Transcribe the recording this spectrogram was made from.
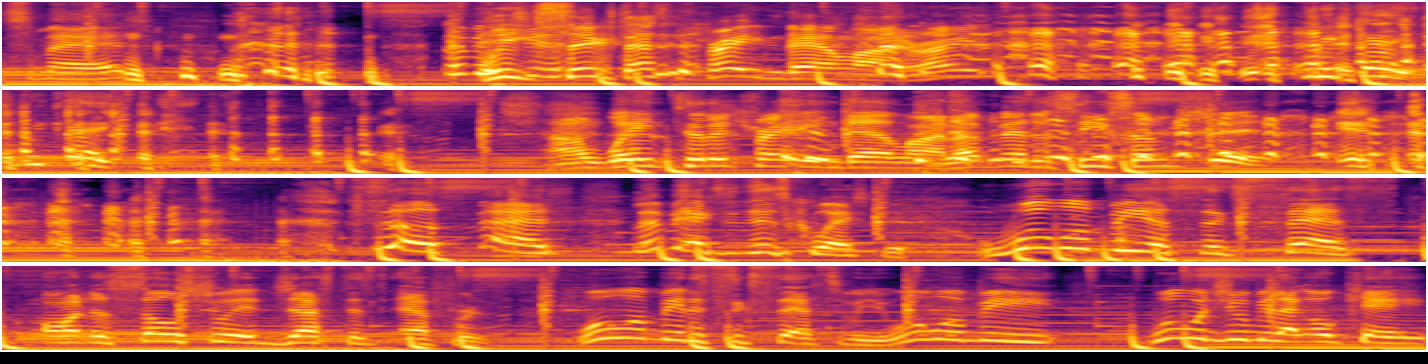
Smash. let me Week just- six, that's the trading deadline, right? Week eight, week eight. I'm waiting till the trading deadline. I better see some shit. So Smash, let me ask you this question: What would be a success on the social injustice efforts? What would be the success for you? What would be? What would you be like? Okay,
